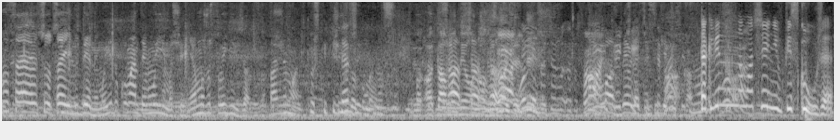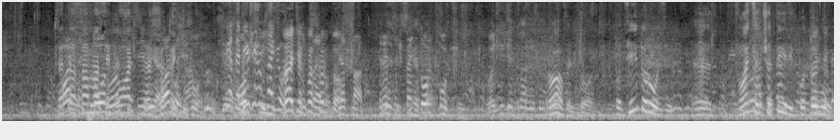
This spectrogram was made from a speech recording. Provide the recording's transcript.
Ну це все цієї людини. Мої документи в моїй машині. Я можу свої взяти. Питань немає. Трошки піддержують нас. А там вони воно дивляться, скільки піска. Так він на машині в піску вже. Це та сама ситуація, що тоді. Света, бежи, он зовет. Дайте паспорта. 15, 35 тонн общий. Правильно. По цій дорозі е, 24 по тому.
